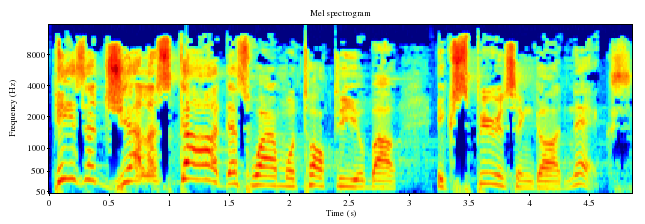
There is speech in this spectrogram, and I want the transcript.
He's a jealous God. That's why I'm going to talk to you about experiencing God next.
